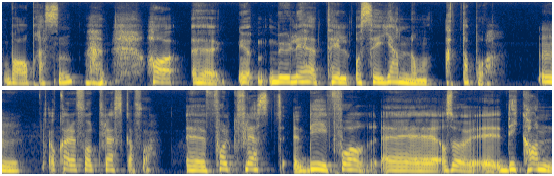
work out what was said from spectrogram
bare pressen, har uh, mulighet til å se gjennom etterpå. Mm. Og hva er det folk flest skal få? Uh, folk flest de får uh, Altså, de kan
